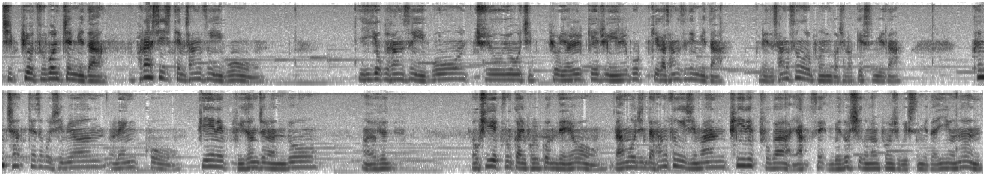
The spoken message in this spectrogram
지표 두 번째입니다. 파란 시스템 상승이고 이격도 상승이고 주요 지표 10개 중 7개가 상승입니다. 그래서 상승으로 보는 것이 맞겠습니다. 큰 차트에서 보시면 랭코, PNF 이선전환도 어, 여기서 역시계 구분까지 볼 건데요. 나머지는 다 상승이지만 PNF가 약세 매도 시그널을 보여주고 있습니다. 이유는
